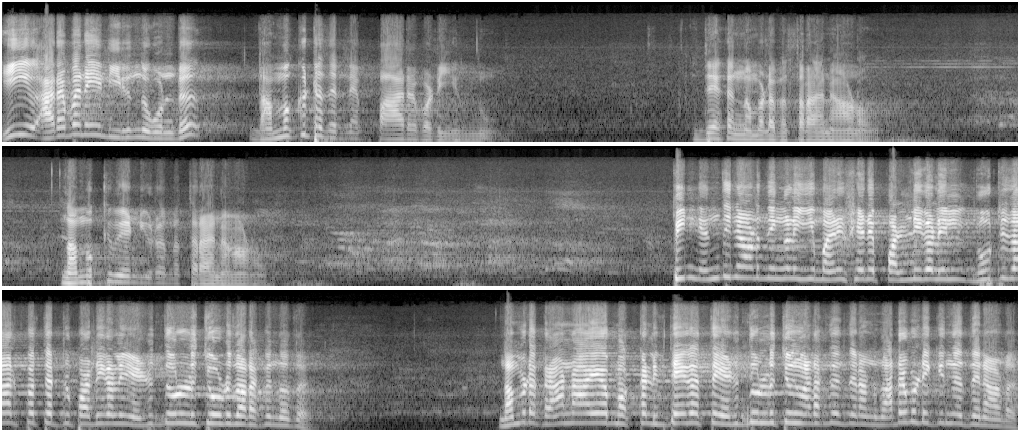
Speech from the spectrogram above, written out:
ഈ അരമനയിൽ ഇരുന്നു കൊണ്ട് നമുക്കിട്ട് തന്നെ പാരപണിയുന്നു. ഇദ്ദേഹം നമ്മുടെ മെത്രാനാണോ? നമുക്ക് വേണ്ടിയുള്ള മെത്രാനാണോ? പിന്നെന്തിനാണ് നിങ്ങൾ ഈ മനുഷ്യനെ പള്ളികളിൽ നൂറ്റി നാൽപ്പത്തെട്ട് പള്ളികളിൽ എഴുന്നള്ളിച്ചുകൊണ്ട് നടക്കുന്നത്? നമ്മുടെ പ്രാണായ മക്കൾ ഇദ്ദേഹത്തെ എഴുന്നള്ളിച്ചു നടക്കുന്നതിനാണ് നടപടിക്കുന്നതിനാണ്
